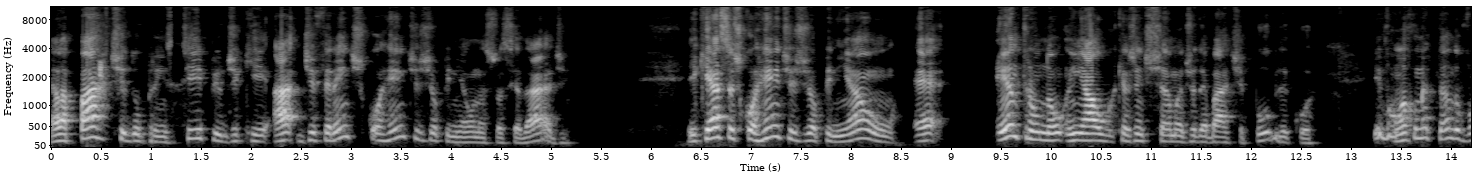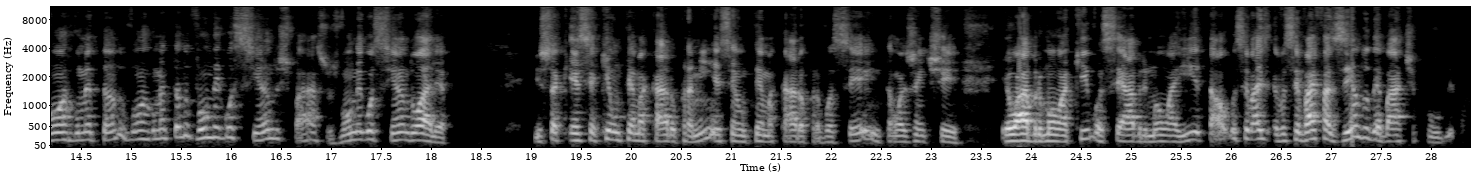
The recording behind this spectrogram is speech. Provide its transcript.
ela parte do princípio de que há diferentes correntes de opinião na sociedade e que essas correntes de opinião é, entram no, em algo que a gente chama de debate público e vão argumentando, vão argumentando, vão argumentando, vão negociando espaços, vão negociando, olha, isso esse aqui é um tema caro para mim, esse é um tema caro para você, então a gente eu abro mão aqui, você abre mão aí e tal, você vai você vai fazendo o debate público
